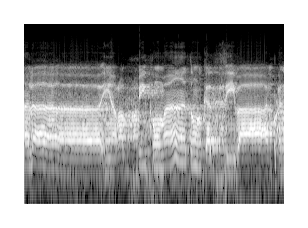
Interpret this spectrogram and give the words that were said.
আলাই রাব্বিকুমা তুকাযযিবান। পড়েন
